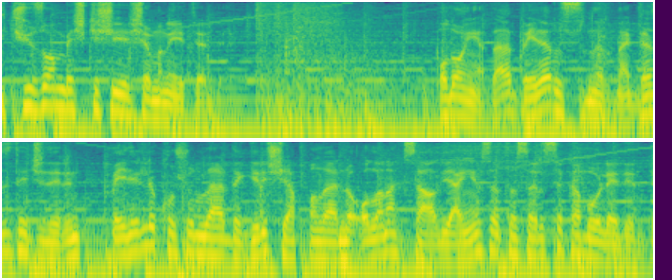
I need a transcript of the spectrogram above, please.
215 kişi yaşamını yitirdi. Polonya'da Belarus sınırına gazetecilerin belirli koşullarda giriş yapmalarına olanak sağlayan yasa tasarısı kabul edildi.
